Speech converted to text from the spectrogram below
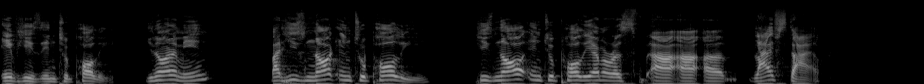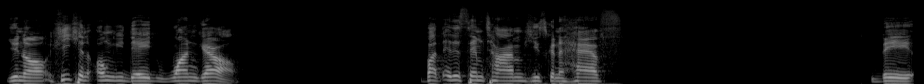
if he's into poly. You know what I mean? But he's not into poly. He's not into polyamorous uh, uh, uh, lifestyle. you know, he can only date one girl. But at the same time, he's gonna have the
